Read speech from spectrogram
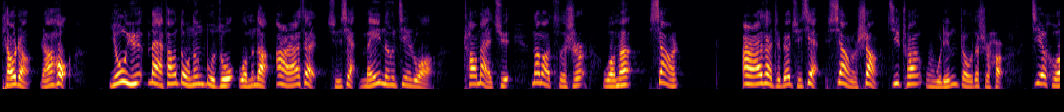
调整，然后由于卖方动能不足，我们的 RSI 曲线没能进入超卖区，那么此时我们向 RSI 指标曲线向上击穿五零轴的时候，结合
